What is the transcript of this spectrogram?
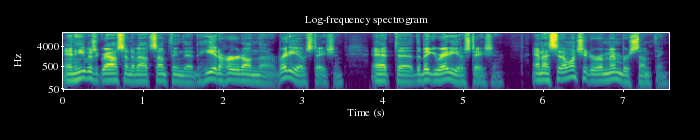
and he was grousing about something that he had heard on the radio station at uh, the big radio station. And I said, I want you to remember something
